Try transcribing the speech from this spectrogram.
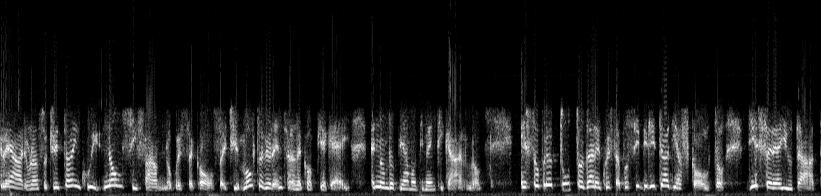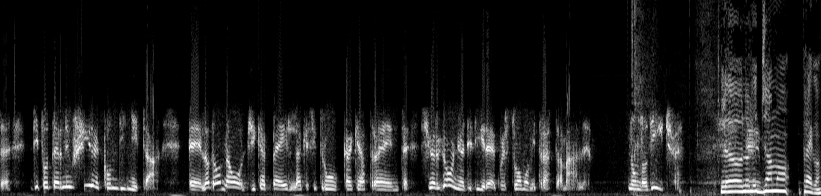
creare una società in cui non si fanno queste cose, c'è molta violenza nelle coppie gay e non dobbiamo dimenticarlo e soprattutto dare questa possibilità di ascolto, di essere aiutate, di poterne uscire con dignità. Eh, la donna oggi che è bella, che si trucca, che è attraente, si vergogna di dire quest'uomo mi tratta male. Non lo dice. Lo, lo eh, leggiamo, prego.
